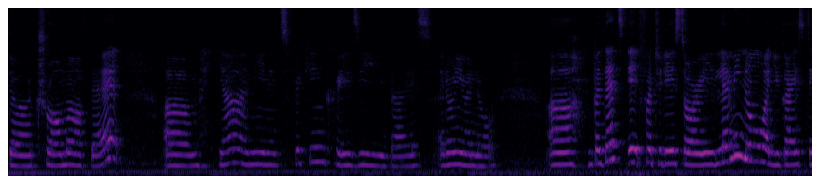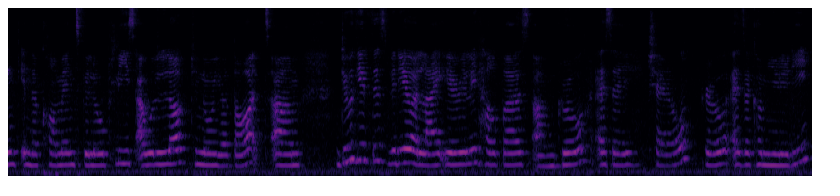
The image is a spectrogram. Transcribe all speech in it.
the trauma of that. Um, yeah, I mean it's freaking crazy, you guys. I don't even know. Uh, but that's it for today's story. Let me know what you guys think in the comments below. Please, I would love to know your thoughts. Um, do give this video a like. It really help us um, grow as a channel grow as a community.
